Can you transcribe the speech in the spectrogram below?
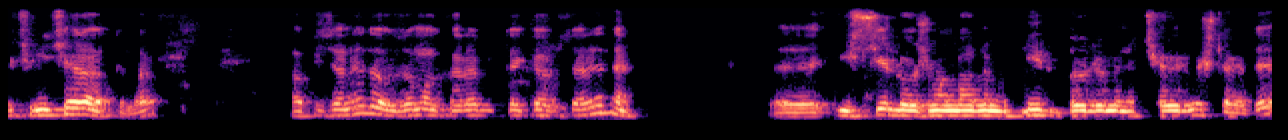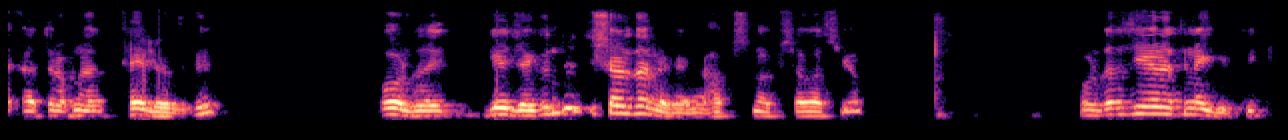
Üçünü içeri attılar. Hapishane de o zaman Karabük'teki hapishane de e, işçi lojmanlarının bir bölümünü çevirmişlerdi. Etrafına tel örgü. Orada gece gündüz dışarıdalar yani. Hapis hapis havası yok. Orada ziyaretine gittik.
